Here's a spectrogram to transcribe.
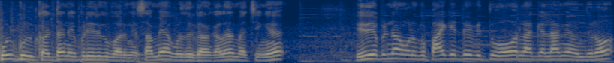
கூல் கூல் காட்டன் எப்படி இருக்குது பாருங்கள் செம்மையாக கொடுத்துருக்காங்க கலர் மேட்சிங்கு இது எப்படின்னா உங்களுக்கு பாக்கெட்டு வித் ஓவர்லாக் எல்லாமே வந்துடும்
